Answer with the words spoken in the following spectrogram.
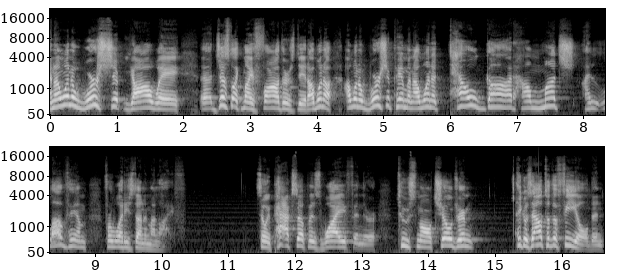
And I want to worship Yahweh uh, just like my fathers did. I want to, I want to worship Him and I want to tell God how much I love Him for what He's done in my life. So he packs up his wife and their two small children. He goes out to the field and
